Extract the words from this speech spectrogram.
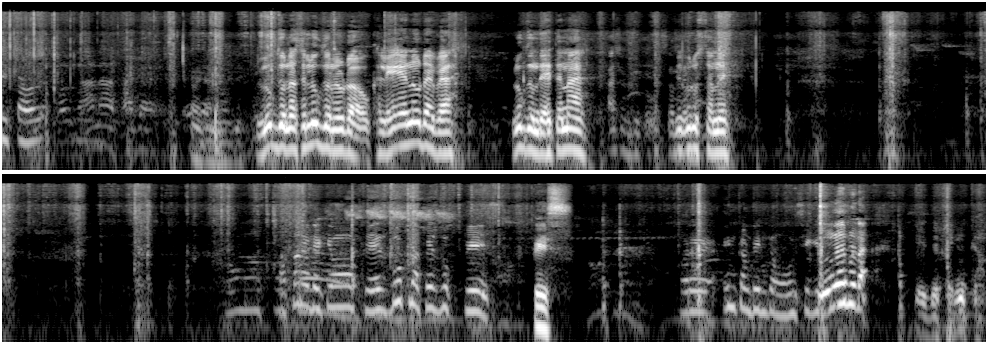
লিখতে হবে। লোকজন আছে লোকজন উঠাও। খালি এনে উঠাইবা। লোকজন দেখাইতে না যে গুরুস্থানে ফেসবুক না ফেসবুক পেজ ইনকাম টিনকাম হয়েছে কি? বেটা, এই দেখো ইনকাম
